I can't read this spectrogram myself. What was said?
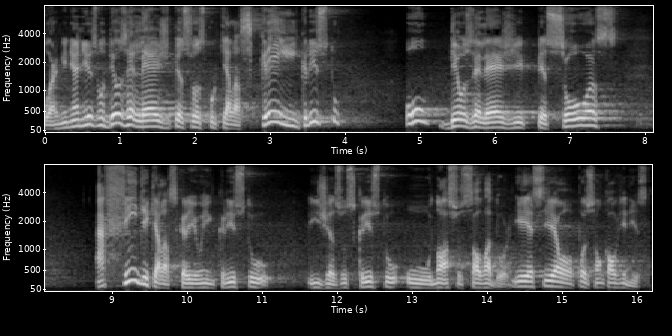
o arminianismo, Deus elege pessoas porque elas creem em Cristo, ou Deus elege pessoas a fim de que elas creiam em Cristo em Jesus Cristo, o nosso Salvador. E essa é a posição calvinista.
